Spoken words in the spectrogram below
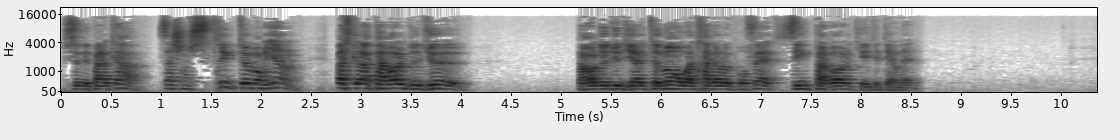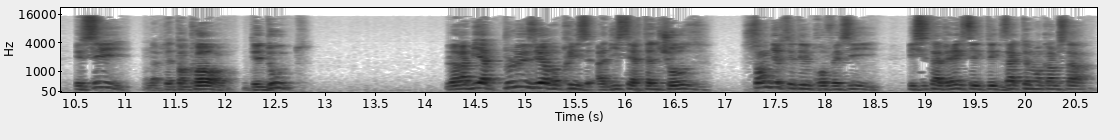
que ce n'est pas le cas, ça change strictement rien. Parce que la parole de Dieu, parole de Dieu directement ou à travers le prophète, c'est une parole qui est éternelle. Et si on a peut-être encore des doutes, le rabbi à plusieurs reprises dit certaines choses sans dire que c'était une prophétie. Et c'est avéré que c'est exactement comme ça.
